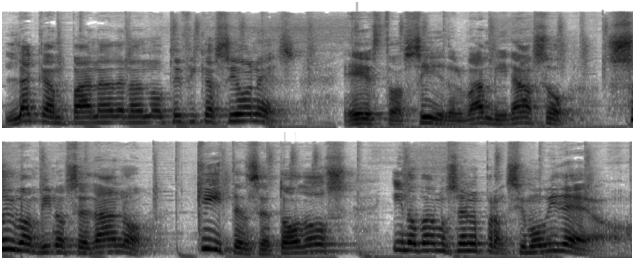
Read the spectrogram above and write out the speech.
la campana de las notificaciones. Esto ha sido el Bambinazo. Soy Bambino Sedano Quítense todos y nos vemos en el próximo video.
